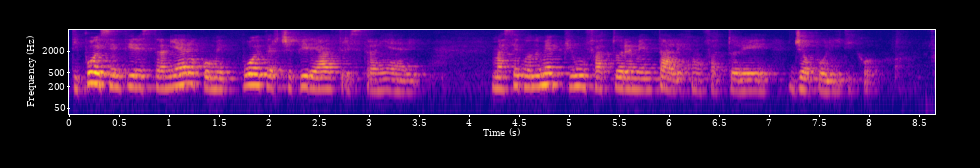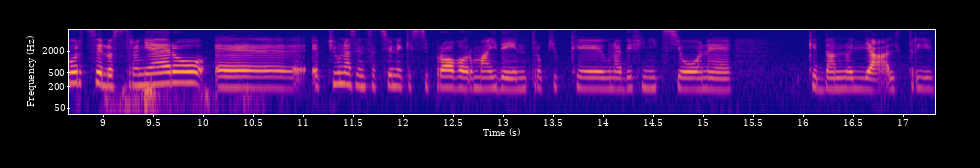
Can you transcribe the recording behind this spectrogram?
Ti puoi sentire straniero come puoi percepire altri stranieri, ma secondo me è più un fattore mentale che un fattore geopolitico. Forse lo straniero è, è, più una sensazione che si prova ormai dentro, più che una definizione che danno gli altri.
